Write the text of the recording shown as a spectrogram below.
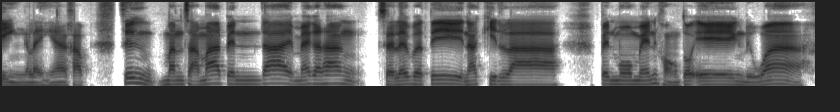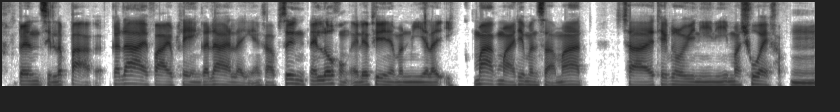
ริง ๆ อะไรอย่างเงี้ยครับ ซึ่งมันสามารถเป็นได้แม้กระทั่งเซเลบริตี้นักกีฬา เป็น moment ของตัวเองหรือว่าเป็นศิลปะก็ได้ไฟล์เพลงก็ได้อะไรอย่างเงี้ยครับ ซึ่งในโลกของ NFT เนี่ยมันมีอะไรอีกมากมายที่มันสามารถ ใช้เทคโนโลยีนี้มาช่วยครับอืม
